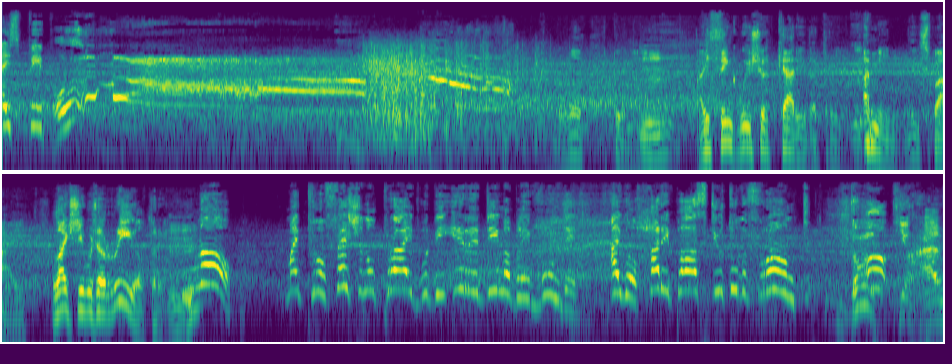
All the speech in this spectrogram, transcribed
Nice people. Look, Tuna. I think we should carry the tree. I mean, the spy. Like she was a real tree. No! My professional pride would be irredeemably wounded. I will hurry past you to the front. Don't Oh. you have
